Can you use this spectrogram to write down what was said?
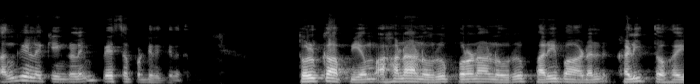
சங்க இலக்கியங்களையும் பேசப்பட்டிருக்கிறது. தொல்காப்பியம் அகநானூறு புறநானூறு பரிபாடல் கலித்தொகை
